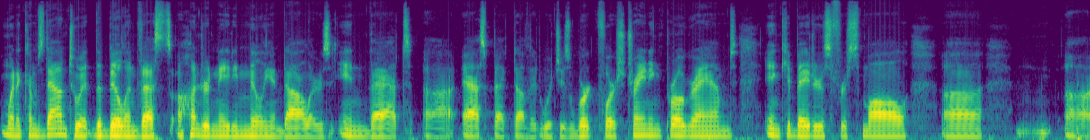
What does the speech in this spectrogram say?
when it comes down to it, the bill invests 180 million dollars in that uh, aspect of it, which is workforce training programs, incubators for small uh, uh,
